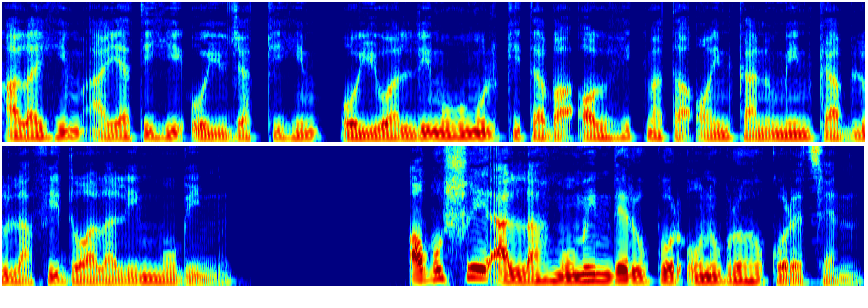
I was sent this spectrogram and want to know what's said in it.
আলাইহিম আয়াতিহি ও ইউজাক্কিহিম ও ইউয়াল্লিমুহুমুল কিতাবা অল হিকমাতা অইন কানুমিন কাবলু লাফি দোয়ালালিম মুবিন। অবশ্যই আল্লাহ মুমিনদের উপর অনুগ্রহ করেছেন।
